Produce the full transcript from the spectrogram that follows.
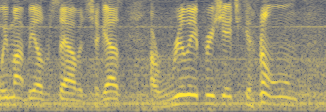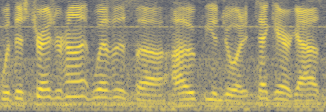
we might be able to salvage. So guys, I really appreciate you coming on with this treasure hunt with us. Uh, I hope you enjoyed it. Take care, guys.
